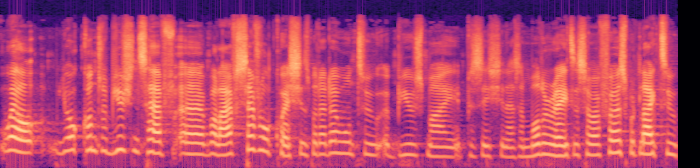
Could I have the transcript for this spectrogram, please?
well, your contributions have, uh, well, I have several questions, but I don't want to abuse my position as a moderator. So I first would like to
